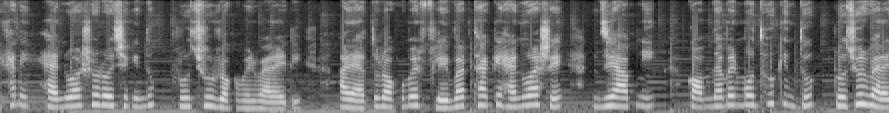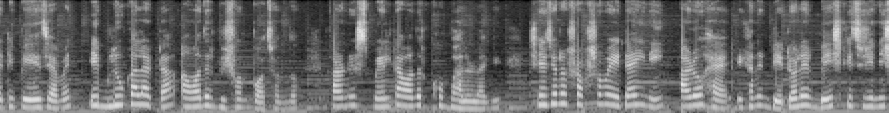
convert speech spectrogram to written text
এখানে হ্যান্ড ওয়াশও রয়েছে কিন্তু প্রচুর রকমের ভ্যারাইটি আর এত রকমের ফ্লেভার থাকে হ্যান্ড ওয়াশে যে আপনি কম দামের মধ্যেও কিন্তু প্রচুর ভ্যারাইটি পেয়ে যাবেন। এই ব্লু কালারটা আমাদের ভীষণ পছন্দ। কারণ এর স্মেলটা আমাদের খুব ভালো লাগে। সেই জন্য সবসময় এটাই নেই। আরও হ্যাঁ এখানে ডেটলের বেশ কিছু জিনিস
